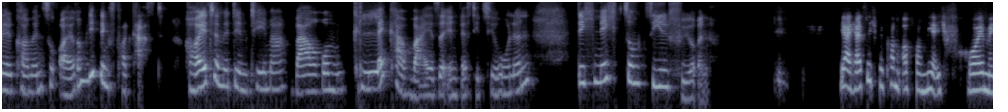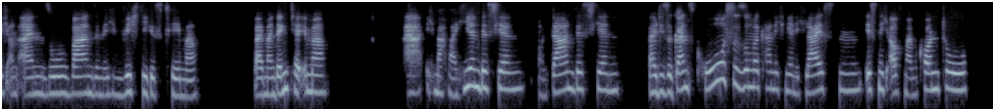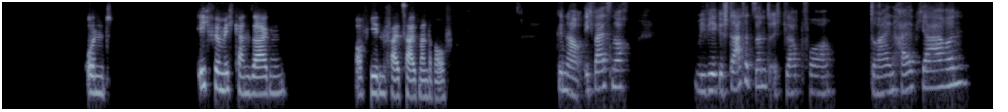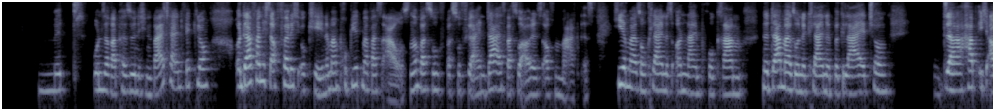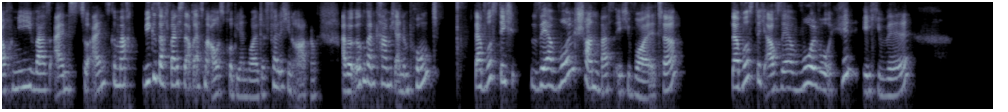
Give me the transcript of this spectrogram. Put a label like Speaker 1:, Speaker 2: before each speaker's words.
Speaker 1: Willkommen zu eurem Lieblingspodcast. Heute mit dem Thema, warum kleckerweise Investitionen dich nicht zum Ziel führen.
Speaker 2: Ja, herzlich willkommen auch von mir. Ich freue mich an ein so wahnsinnig wichtiges Thema, weil man denkt ja immer, ah, ich mache mal hier ein bisschen und da ein bisschen, weil diese ganz große Summe kann ich mir nicht leisten, ist nicht auf meinem Konto und ich für mich kann sagen, auf jeden Fall zahlt man drauf.
Speaker 1: Genau, ich weiß noch, wie wir gestartet sind, ich glaube vor dreieinhalb Jahren mit unserer persönlichen Weiterentwicklung. Und da fand ich es auch völlig okay. Ne? Man probiert mal was aus, ne? was, so, was so für einen da ist, was so alles auf dem Markt ist. Hier mal so ein kleines Online-Programm, ne? da mal so eine kleine Begleitung da habe ich auch nie was eins zu eins gemacht. Wie gesagt, weil ich es auch erstmal ausprobieren wollte. Völlig in Ordnung. Aber irgendwann kam ich an einen Punkt, da wusste ich sehr wohl schon, was ich wollte. Da wusste ich auch sehr wohl, wohin ich will,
